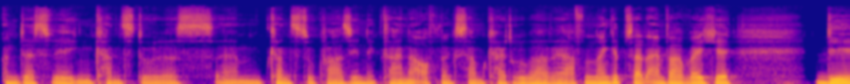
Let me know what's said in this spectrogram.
Und deswegen kannst du das, ähm, kannst du quasi eine kleine Aufmerksamkeit rüberwerfen. Und dann gibt es halt einfach welche, die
